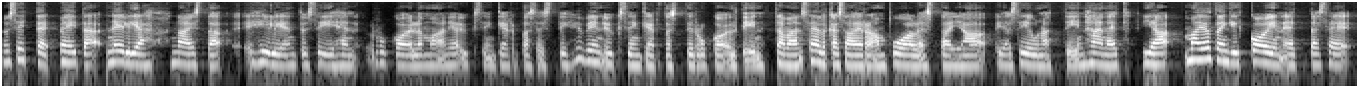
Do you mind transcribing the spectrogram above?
No sitten meitä neljä naista hiljentyi siihen rukoilemaan ja yksinkertaisesti, hyvin yksinkertaisesti rukoiltiin tämän selkäsairaan puolesta ja, ja siunattiin hänet. Ja mä jotenkin koin, että se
